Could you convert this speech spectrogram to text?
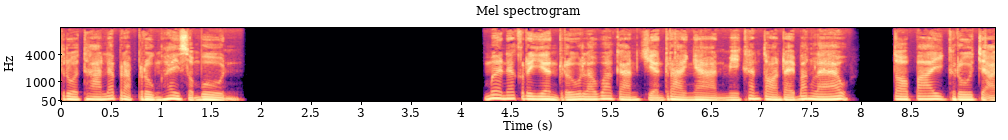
ตรวจทานและปรับปรุงให้สมบูรณ์ เมื่อนักเรียนรู้แล้วว่าการเขียนรายงานมีขั้นตอนใดบ้างแล้ว ต่อไปครูจะอ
